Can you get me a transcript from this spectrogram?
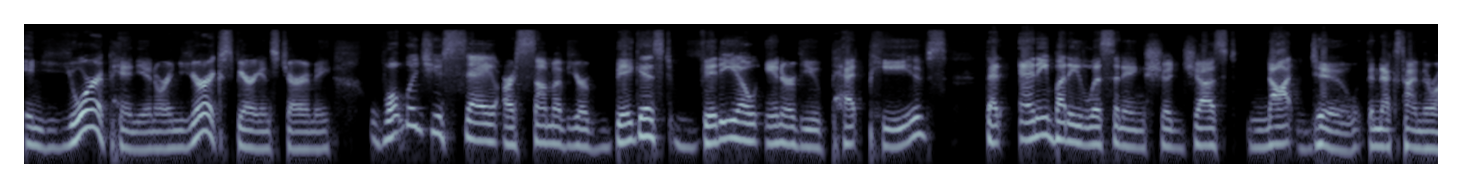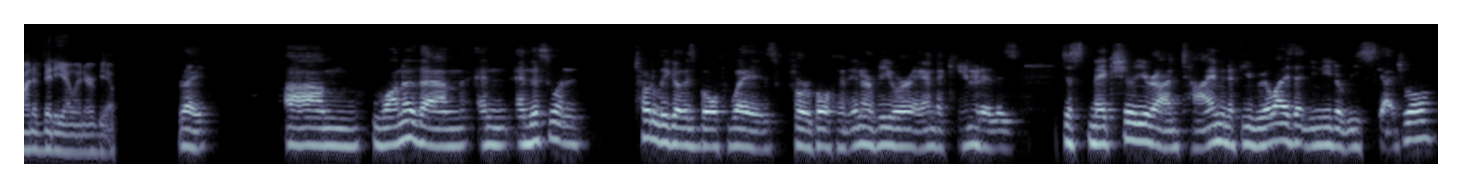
In your opinion or in your experience, Jeremy, what would you say are some of your biggest video interview pet peeves that anybody listening should just not do the next time they're on a video interview? Right. Um, one of them, and and this one totally goes both ways for both an interviewer and a candidate, is just make sure you're on time. And if you realize that you need to reschedule,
